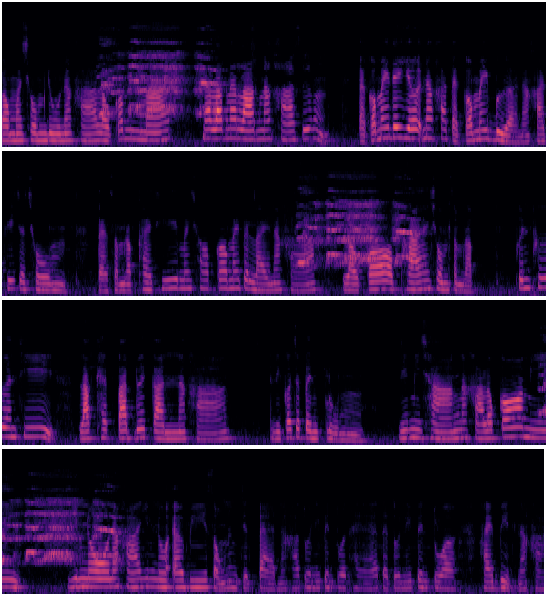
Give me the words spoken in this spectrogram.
ลองมาชมดูนะคะ เราก็มีไม้น่ารักน่ารักนะคะ ซึ่งแต่ก็ไม่ได้เยอะนะคะ แต่ก็ไม่เบื่อนะคะที่จะชม แต่สำหรับใครที่ไม่ชอบก็ไม่เป็นไรนะคะ เราก็พาให้ชมสำหรับเพื่อนๆที่รักแคคตัสด้วยกันนะคะ อันนี้ก็จะเป็นกลุ่มนี่มีช้างนะคะ แล้วก็มี gymno นะคะ gymno LB 2178 นะคะ ตัวนี้เป็นตัวแท้ แต่ตัวนี้เป็นตัวไฮบริดนะคะ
